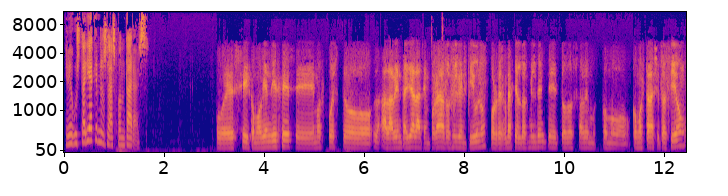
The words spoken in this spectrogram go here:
y me gustaría que nos las contaras. Pues sí, como bien dices, eh, hemos puesto a la venta ya la temporada 2021. Por desgracia, el 2020 todos sabemos cómo, cómo está la situación.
